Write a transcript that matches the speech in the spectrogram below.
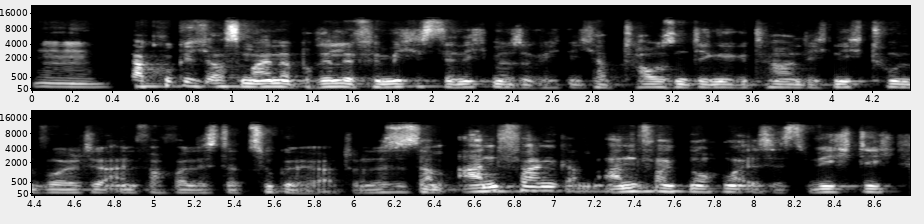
Hm. Da gucke ich aus meiner Brille. Für mich ist der nicht mehr so wichtig. Ich habe tausend Dinge getan, die ich nicht tun wollte, einfach weil es dazugehört. Und das ist am Anfang, am Anfang nochmal ist es wichtig.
